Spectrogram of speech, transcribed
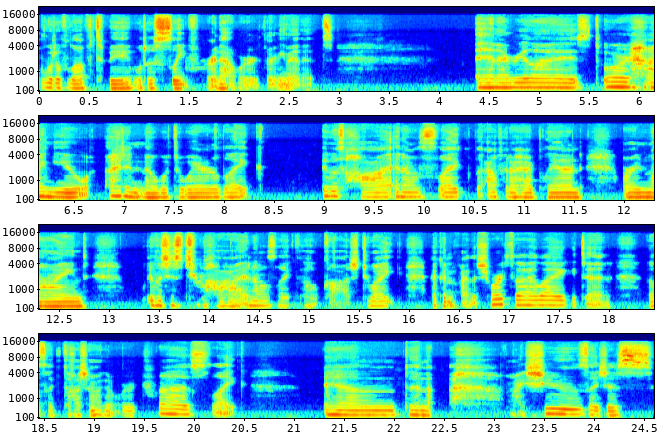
would have loved to be able to sleep for an hour, 30 minutes. And I realized, or I knew, I didn't know what to wear. Like, it was hot, and I was like, the outfit I had planned or in mind, it was just too hot. And I was like, oh gosh, do I, I couldn't find the shorts that I liked. And I was like, gosh, am I to wear a dress? Like, and then my shoes, I just,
